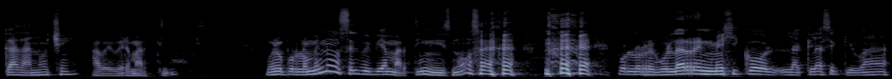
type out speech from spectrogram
cada noche a beber martinis. Bueno, por lo menos él bebía martinis, ¿no? O sea, por lo regular en México la clase que va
